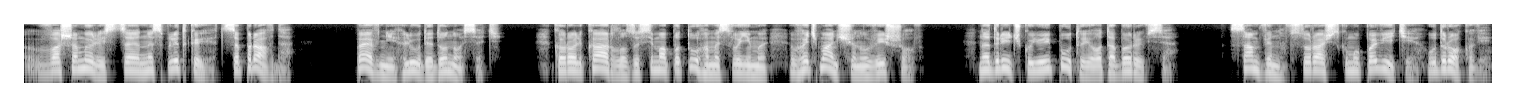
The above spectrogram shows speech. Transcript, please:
Ваша милість, це не сплітки, це правда. Певні люди доносять. Король Карло з усіма потугами своїми в Гетьманщину увійшов. Над річкою і путою отаборився. Сам він в Суражському повіті, у Дрокові,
